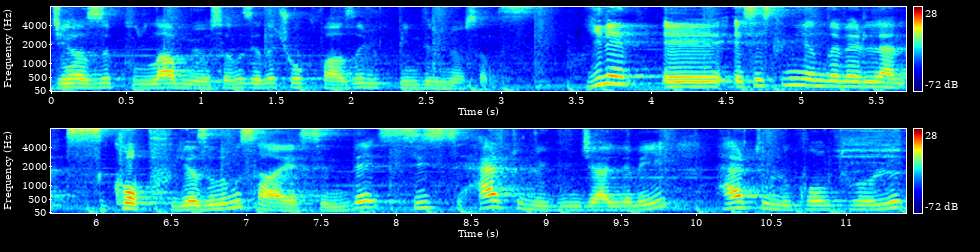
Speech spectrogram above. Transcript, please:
cihazı kullanmıyorsanız ya da çok fazla yük bindirmiyorsanız. Yine e, SSD'nin yanında verilen scope yazılımı sayesinde siz her türlü güncellemeyi, her türlü kontrolü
